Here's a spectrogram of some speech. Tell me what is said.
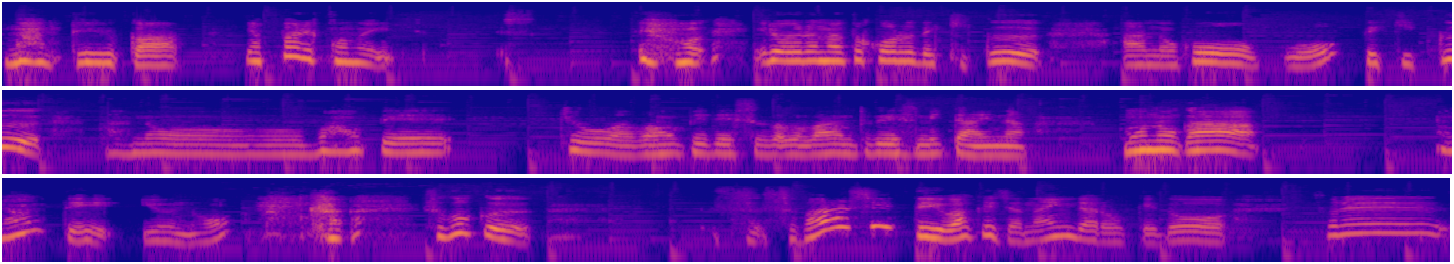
なんていうか、やっぱりこの、いろいろなところで聞く、あの、方をで聞く、あのー、ワンオペ、今日はワンオペです、ワンオペですみたいなものが、なんて言うの？なんか、すごく、す、素晴らしいっていうわけじゃないんだろうけど、それ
